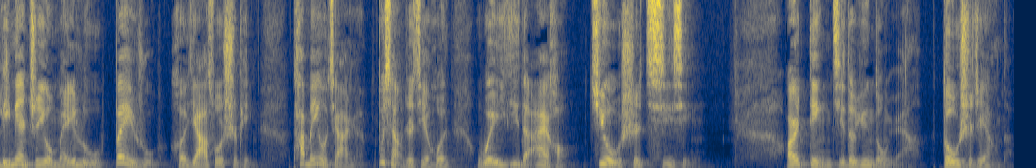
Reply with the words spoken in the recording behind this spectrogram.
里面只有煤炉、被褥和压缩食品。他没有家人，不想着结婚，唯一的爱好就是骑行。而顶级的运动员啊，都是这样的，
